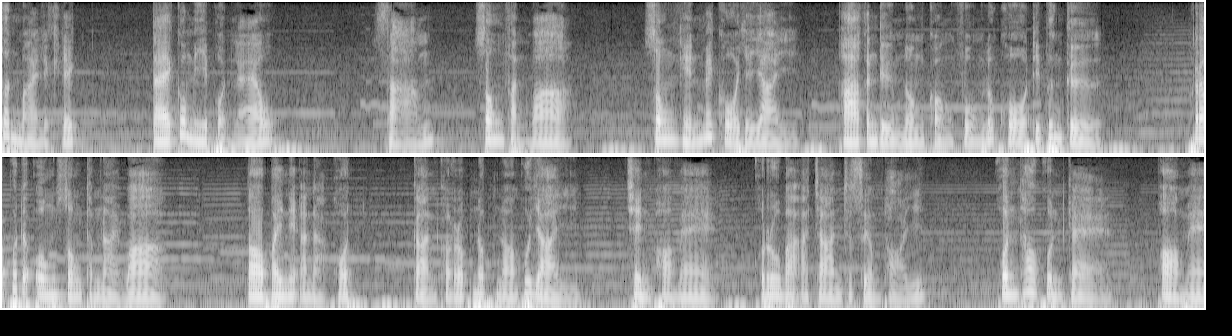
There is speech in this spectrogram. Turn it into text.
ต้นไม้เล็กๆ แต่ก็มีผลแล้ว 3. ทรงฝันว่า ทรงเห็นแม่โคใหญ่ๆ พากันดื่มนมของฝูงลูกโคที่เพิ่งเกิด พระพุทธองค์ทรงทำนายว่า ต่อไปในอนาคต การเคารพนบน้อมผู้ใหญ่ เช่นพ่อแม่ ครูบาอาจารย์จะเสื่อมถอย คนเฒ่าคนแก่ พ่อแม่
